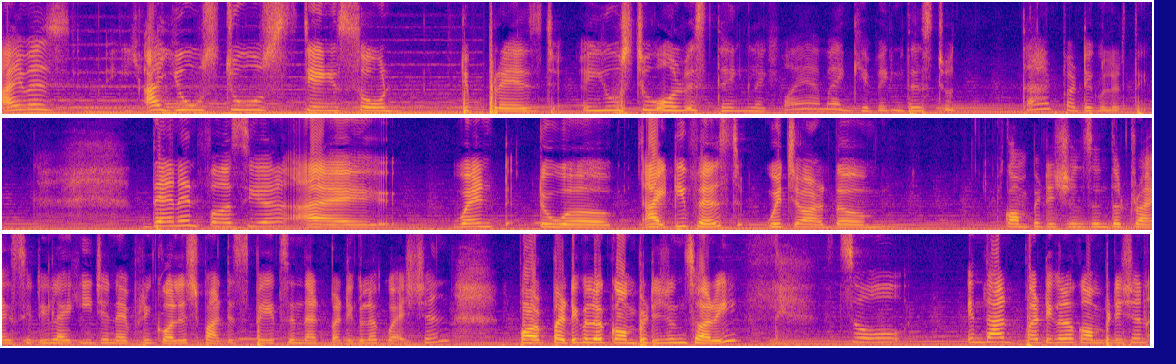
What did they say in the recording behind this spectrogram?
I was I used to stay so depressed. I used to always think like why am I giving this to that particular thing? Then in first year I went to a IT fest which are the competitions in the tri city like each and every college participates in that particular question particular competition sorry so in that particular competition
